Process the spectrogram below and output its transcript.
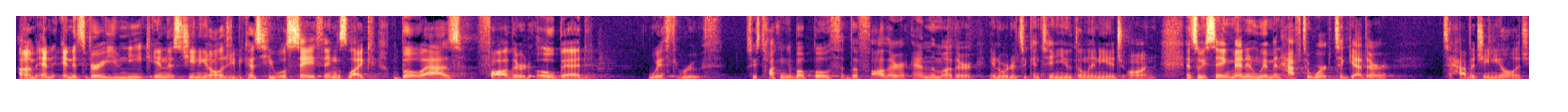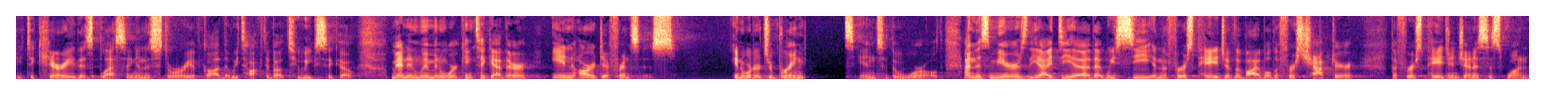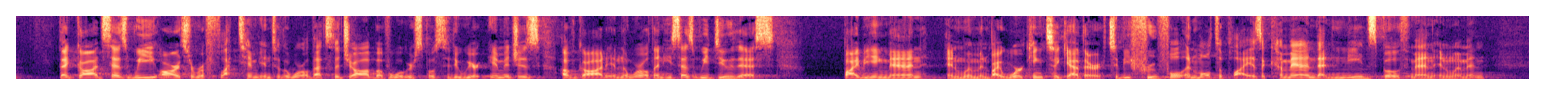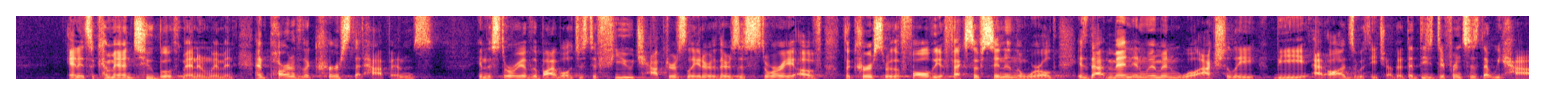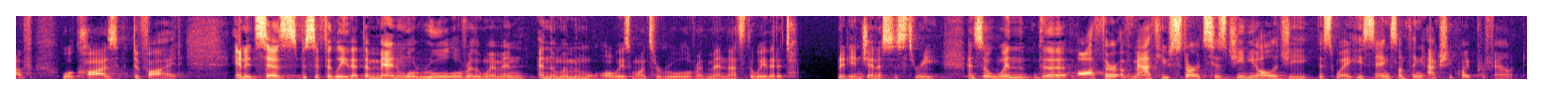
Um, and, and it's very unique in this genealogy because he will say things like Boaz fathered Obed with Ruth. So he's talking about both the father and the mother in order to continue the lineage on. And so he's saying men and women have to work together to have a genealogy, to carry this blessing and this story of God that we talked about two weeks ago. Men and women working together in our differences in order to bring this into the world. And this mirrors the idea that we see in the first page of the Bible, the first chapter, the first page in Genesis 1 that God says we are to reflect Him into the world. That's the job of what we're supposed to do. We are images of God in the world. And He says we do this by being man and women, by working together. To be fruitful and multiply is a command that needs both men and women, and it's a command to both men and women. And part of the curse that happens in the story of the Bible, just a few chapters later, there's this story of the curse or the fall. The effects of sin in the world is that men and women will actually be at odds with each other, that these differences that we have will cause divide. And it says specifically that the men will rule over the women, and the women will always want to rule over the men. That's the way that it talks about it in Genesis 3. And so when the author of Matthew starts his genealogy this way, he's saying something actually quite profound.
